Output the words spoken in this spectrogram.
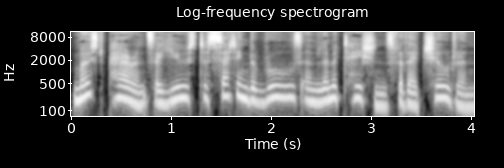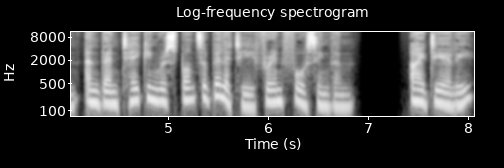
most parents are used to setting the rules and limitations for their children and then taking responsibility for enforcing them. Ideally,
